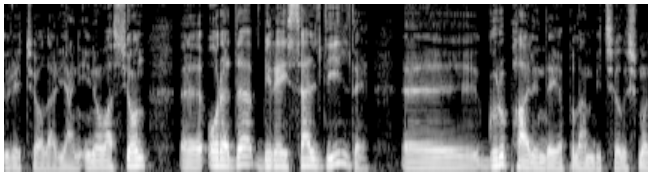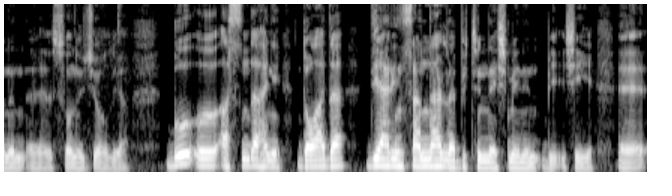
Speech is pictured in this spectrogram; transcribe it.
üretiyorlar. Yani inovasyon e, orada bireysel değil de e, grup halinde yapılan bir çalışmanın e, sonucu oluyor. Bu e, aslında hani doğada diğer insanlarla bütünleşmenin bir şeyi. E,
